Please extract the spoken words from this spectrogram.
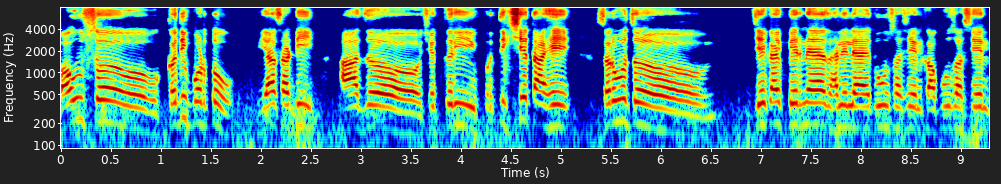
पाऊस कधी पडतो? यासाठी आज शेतकरी प्रतीक्षेत आहे. सर्वच जे काही पेरण्या झालेल्या आहेत ऊस असेल कापूस असेल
